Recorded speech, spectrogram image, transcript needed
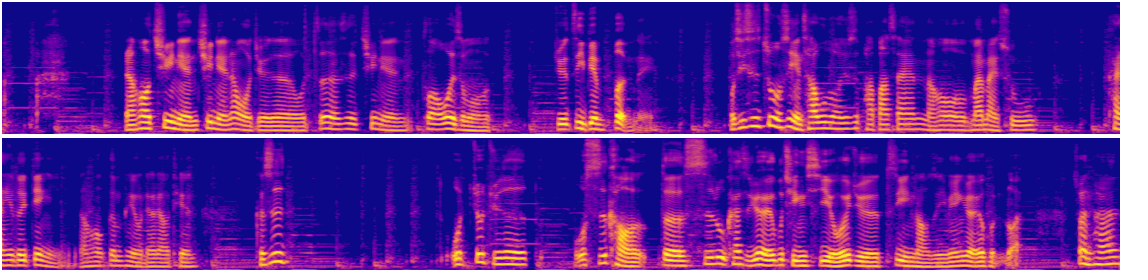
然后去年去年让我觉得我真的是去年不知道为什么觉得自己变笨呢？我其实做的事情差不多，就是爬爬山，然后买买书，看一堆电影，然后跟朋友聊聊天。可是我就觉得我思考的思路开始越来越不清晰，我会觉得自己脑子里面越来越混乱。虽然它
